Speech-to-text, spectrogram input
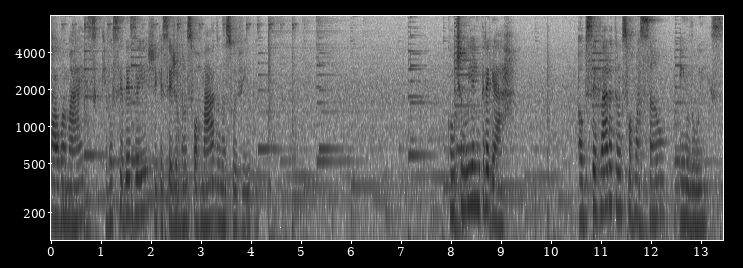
Algo a mais que você deseje que seja transformado na sua vida, continue a entregar, a observar a transformação em luz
